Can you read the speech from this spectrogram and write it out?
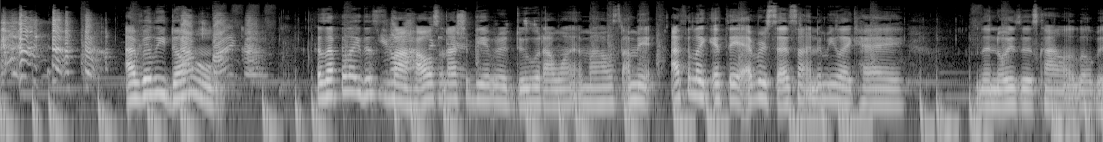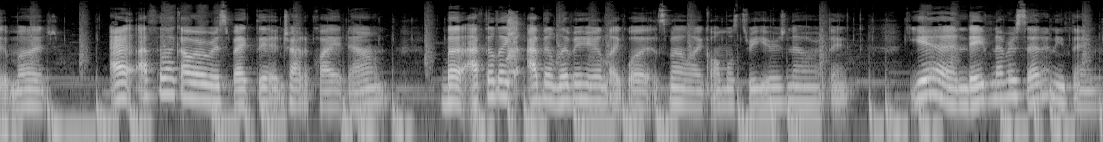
I really don't. That's fine, girl. Cause I feel like this is You don't my house and I should be able to do what I want in my house. I mean, I feel like if they ever said something to me like, "Hey, the noise is kind of a little bit much," I I feel like I would respect it and try to quiet down. But I feel like I've been living here like what it's been like almost three years now. I think. Yeah, and they've never said anything.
